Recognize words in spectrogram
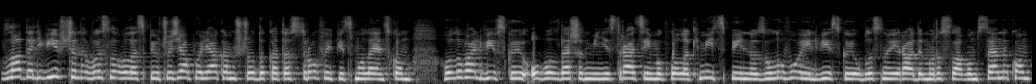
Влада Львівщини висловила співчуття полякам щодо катастрофи під Смоленськом. Голова Львівської облдержадміністрації Микола Кміць спільно з головою Львівської обласної ради Мирославом Сенником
